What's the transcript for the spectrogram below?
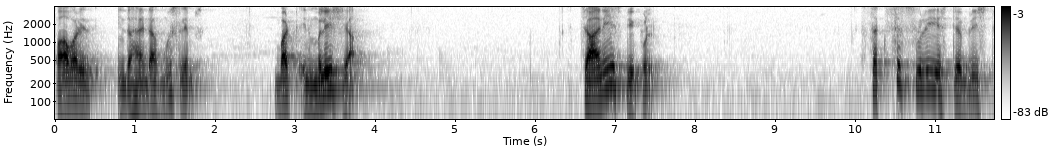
power is in the hand of Muslims but in Malaysia Chinese people successfully established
